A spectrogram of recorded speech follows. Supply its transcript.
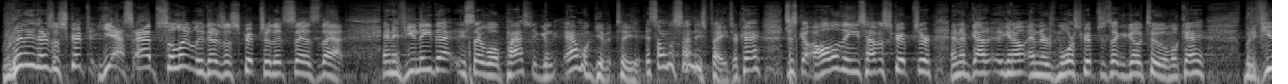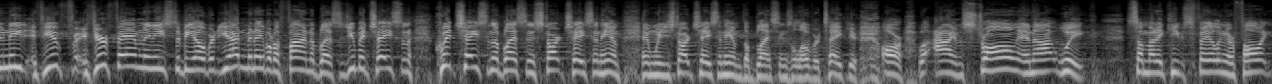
Really? There's a scripture? Yes, absolutely. There's a scripture that says that. And if you need that, you say, well, Pastor, you can, I'm going to give it to you. It's on the Sundays page, okay? Just go, all of these have a scripture and they've got, you know, and there's more scriptures that can go to them, okay? But if you need, if you, if your family needs to be over, you hadn't been able to find the blessings, you've been chasing, quit chasing the blessings, start chasing Him. And when you start chasing Him, the blessings will overtake you. Or, well, I am strong and not weak. Somebody keeps failing or falling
